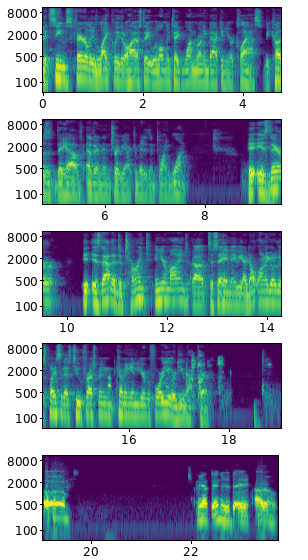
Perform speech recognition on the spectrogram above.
it seems fairly likely that Ohio State will only take one running back in your class because they have Evan and TreVeyon committed in 21. Is there is that a deterrent in your mind uh, to say, hey, maybe I don't want to go to this place that has two freshmen coming in year before you, or do you not care? Um, I mean, at the end of the day, I don't.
